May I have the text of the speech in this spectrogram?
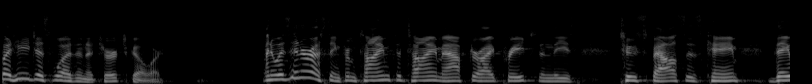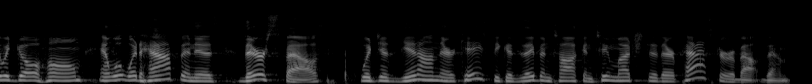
but he just wasn't a churchgoer. And it was interesting from time to time after I preached and these two spouses came, they would go home, and what would happen is their spouse would just get on their case because they've been talking too much to their pastor about them.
